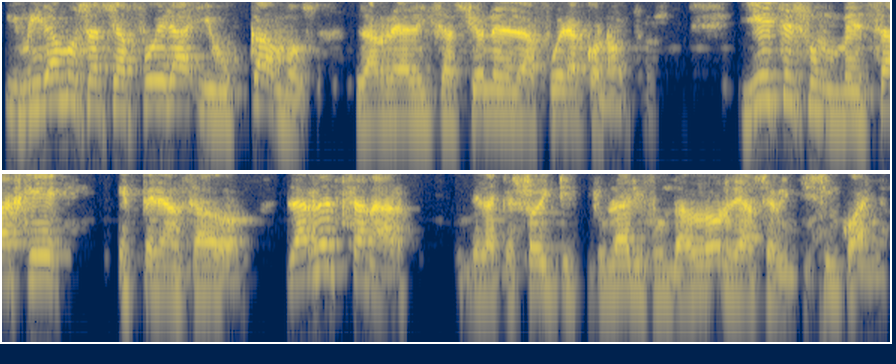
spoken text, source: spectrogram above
y miramos hacia afuera y buscamos la realización en el afuera con otros. Y este es un mensaje esperanzador. La red Sanar, de la que soy titular y fundador de hace 25 años,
